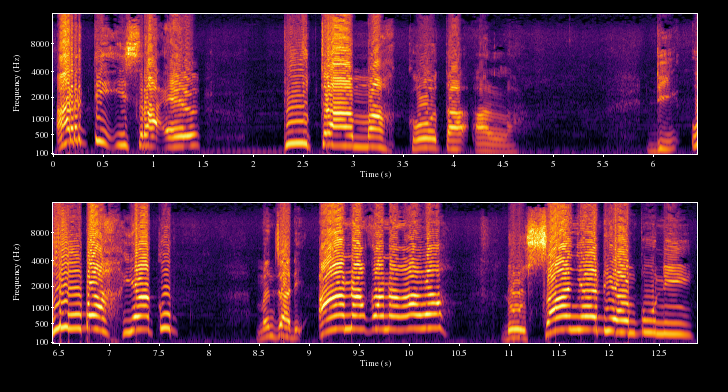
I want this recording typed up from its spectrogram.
arti Israel putra mahkota Allah. Diubah Yakub menjadi anak-anak Allah, dosanya diampuni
